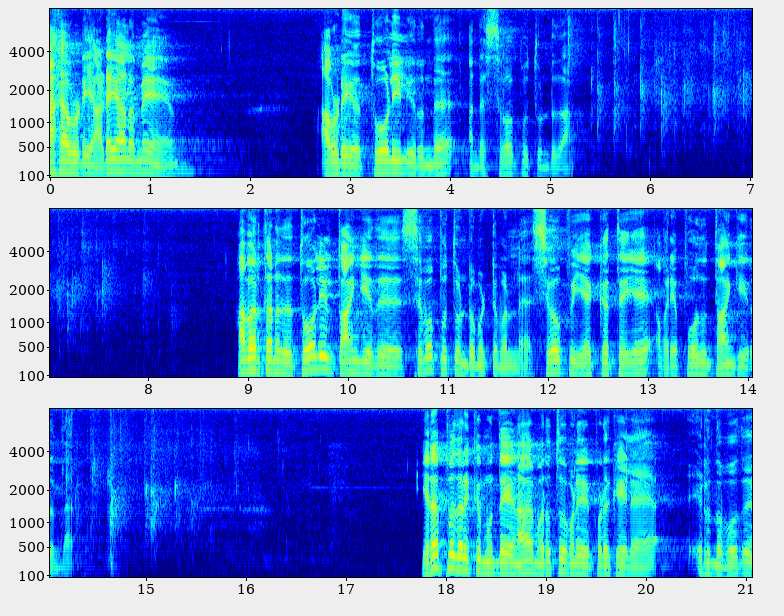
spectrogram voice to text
ஆக அவருடைய அடையாளமே அவருடைய தோளில் இருந்த அந்த சிவப்பு துண்டு தான் அவர் தனது தோளில் தாங்கியது சிவப்பு துண்டு மட்டுமல்ல சிவப்பு இயக்கத்தையே அவர் எப்போதும் தாங்கியிருந்தார். இறப்பதற்கு முந்தைய நாள் மருத்துவமனை படுக்கையில் இருந்தபோது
